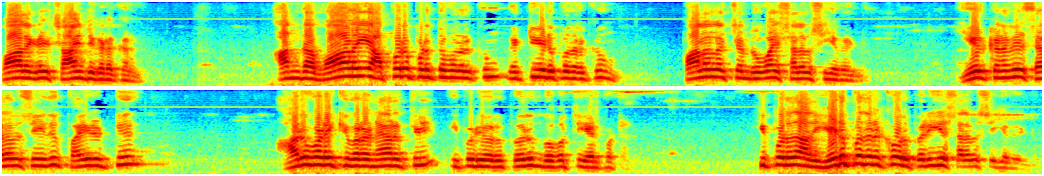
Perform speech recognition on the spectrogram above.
வாழைகள் சாய்ந்து கிடக்கிறது. அந்த வாழையை அப்புறப்படுத்துவதற்கும் வெட்டி எடுப்பதற்கும் பல லட்சம் ரூபாய் செலவு செய்ய வேண்டும். ஏற்கனவே செலவு செய்து பயிரிட்டு அறுவடைக்கு வர நேரத்தில் இப்படி ஒரு பெரும் விபத்து ஏற்பட்டது. இப்பொழுது அதை எடுப்பதற்கு ஒரு பெரிய செலவு செய்ய வேண்டும்.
